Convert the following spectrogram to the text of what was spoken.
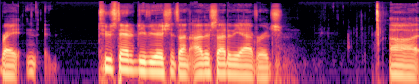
right? Two standard deviations on either side of the average. Uh,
